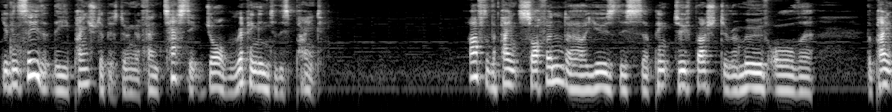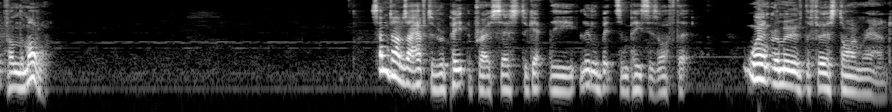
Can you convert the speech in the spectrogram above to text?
You can see that the paint strip is doing a fantastic job ripping into this paint. After the paint softened, I used this uh, pink toothbrush to remove all the, the paint from the model. Sometimes I have to repeat the process to get the little bits and pieces off that weren't removed the first time round.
